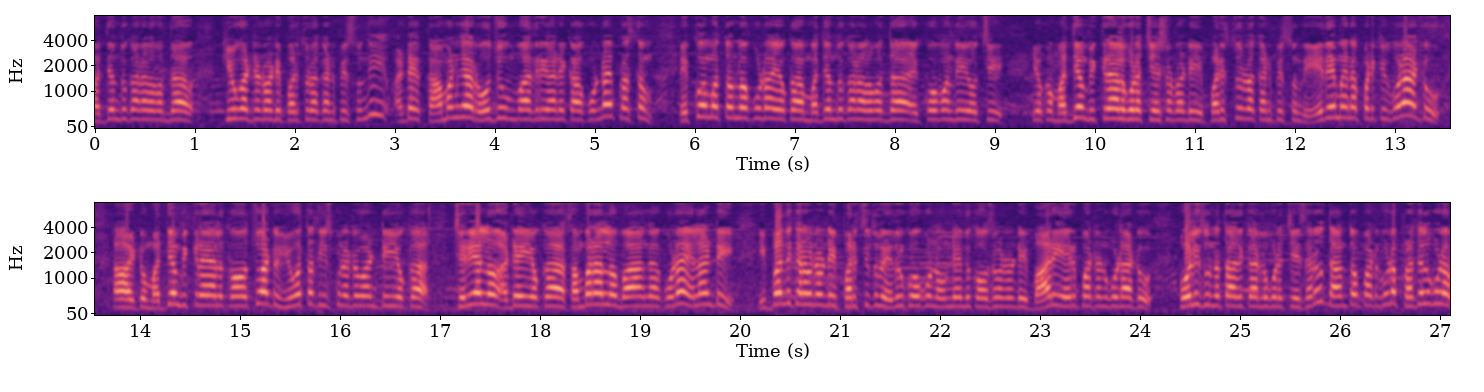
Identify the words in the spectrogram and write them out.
మద్యం దుకాణాల వద్ద క్యూ కట్టినటువంటి పరిస్థితులు కనిపిస్తుంది. అంటే కామన్గా రోజు మాదిరిగానే కాకుండా ప్రస్తుతం ఎక్కువ మొత్తంలో కూడా ఈ యొక్క మద్యం దుకాణాల వద్ద ఎక్కువ మంది వచ్చి ఈ యొక్క మద్యం విక్రయాలు కూడా చేసినటువంటి పరిస్థితులు కనిపిస్తుంది. ఏదేమైనప్పటికీ కూడా అటు ఇటు మద్యం విక్రయాలు కావచ్చు అటు యువత తీసుకున్నటువంటి యొక్క చర్యల్లో అంటే ఈ యొక్క సంబరాల్లో భాగంగా కూడా ఎలాంటి ఇబ్బందికరమైనటువంటి పరిస్థితులు ఎదుర్కోకుండా ఉండేందుకు అవసరమైనటువంటి భారీ ఏర్పాట్లను కూడా అటు పోలీసు ఉన్నతాధికారులు కూడా చేశారు. దాంతోపాటు కూడా ప్రజలు కూడా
